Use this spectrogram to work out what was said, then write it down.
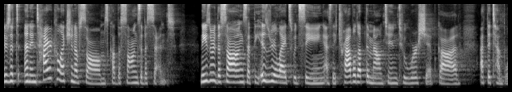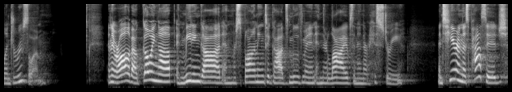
There's an entire collection of psalms called the Songs of Ascent. These were the songs that the Israelites would sing as they traveled up the mountain to worship God at the temple in Jerusalem. And they were all about going up and meeting God and responding to God's movement in their lives and in their history. And here in this passage,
